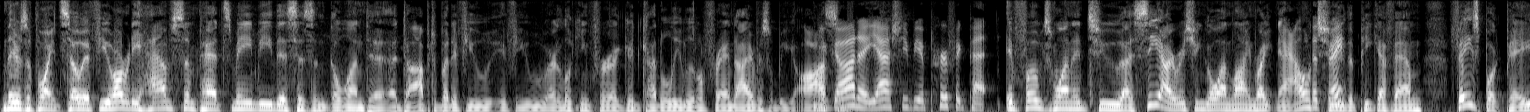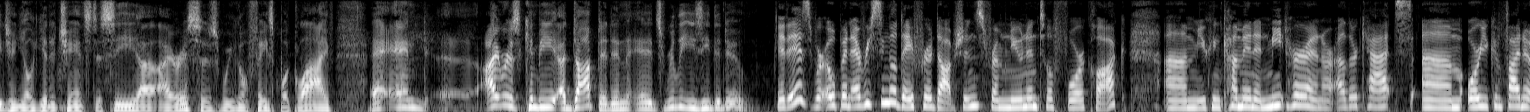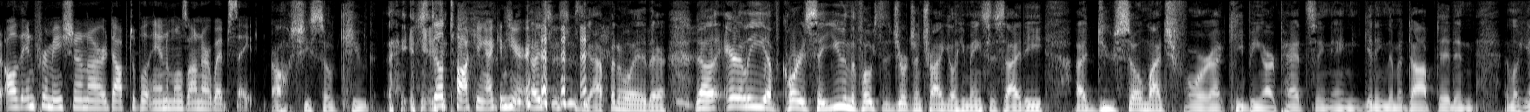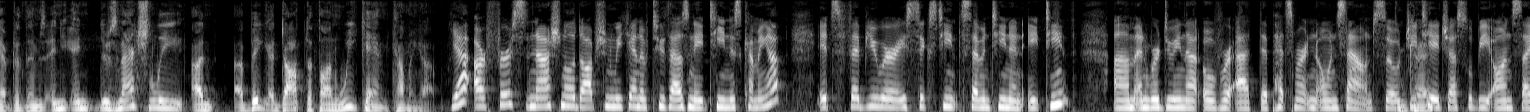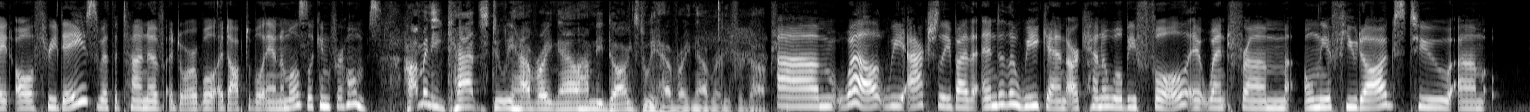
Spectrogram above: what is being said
There's a point. So if you already have some pets, maybe this isn't the one to adopt. But if you if you are looking for a good cuddly little friend, Iris will be awesome. You got it. Yeah, she'd be a perfect pet. If folks wanted to uh, see Iris, you can go online right now That's to right. the Peak FM Facebook page, and you'll get a chance to see uh, Iris as we go Facebook Live. And uh, Iris can be adopted, and it's really easy to do. It is. We're open every single day for adoptions from noon until four o'clock. Um, you can come in and meet her and our other cats, um, or you can find out all the information on our adoptable animals on our website. Oh, she's so cute. Still talking, I can hear. She's just, just yapping away there. Now, Ayrlea, of course, uh, you and the folks at the Georgian Triangle Humane Society uh, do so much for uh, keeping our pets and, and getting them adopted and, and looking after them. And, and there's an actually a, a big adopt-a-thon weekend coming up. Yeah, our first National Adoption Weekend of 2018 is coming up. It's February 16th, 17th, and 18th, um, and we're doing that over at the PetSmart in Owen Sound. So Okay. GTHS will be on site all three days with a ton of adorable adoptable animals looking for homes. How many cats do we have right now? How many dogs do we have right now ready for adoption? Um, well, we actually, by the end of the weekend, our kennel will be full. It went from only a few dogs to, um,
